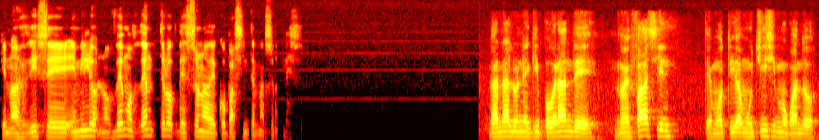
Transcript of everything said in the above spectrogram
que nos dice Emilio, nos vemos dentro de zona de copas internacionales. Ganarle un equipo grande no es fácil, te motiva muchísimo cuando,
